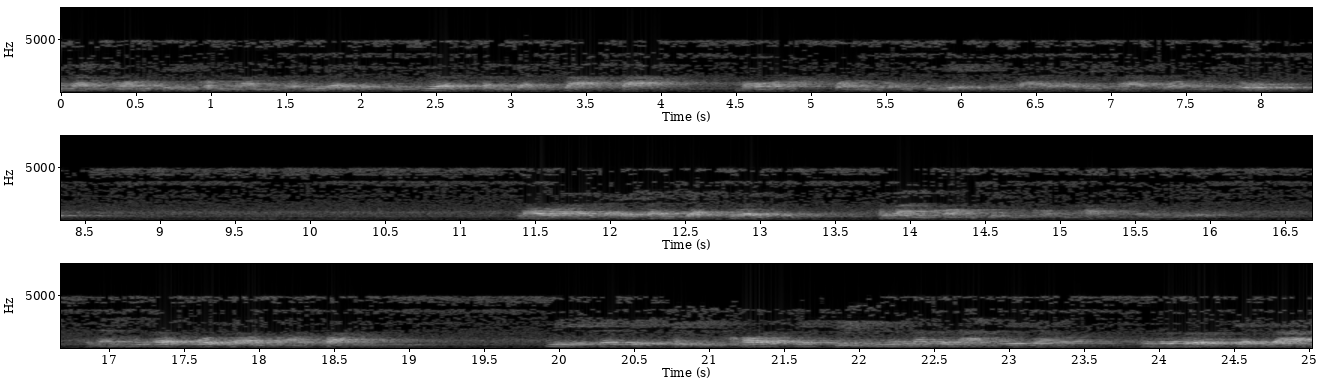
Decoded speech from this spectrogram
ำลังของศีลของธรรมตรงนี้จะเป็นเครื่องกำจัดสาบตาโมหะความหลงกิเลสทั้งหลายอวิชชาความไม่รู้ เราอาศัยการจัดด้วยพลังของสิ่งของธรรมในนี้ฉะนั้นเมื่อพวกเรามาฟังมีสติข้อคิดในลักษณะนี้แล้วเผลอจะยาก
